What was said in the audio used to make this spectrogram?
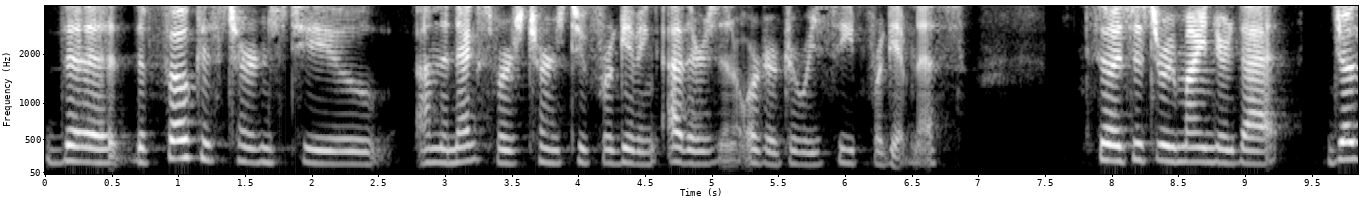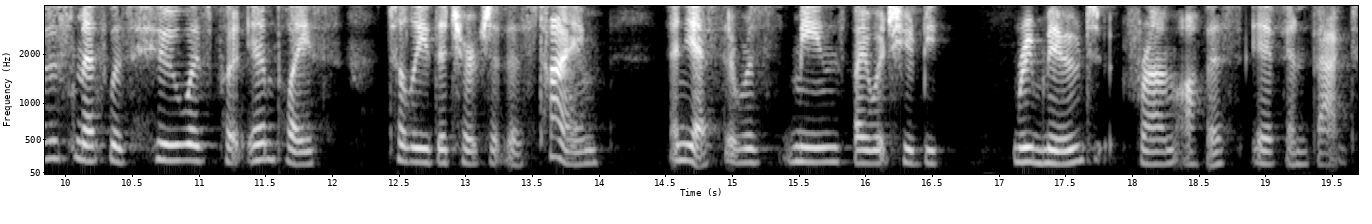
The the focus turns to on the next verse turns to forgiving others in order to receive forgiveness. So it's just a reminder that Joseph Smith was who was put in place to lead the church at this time. And yes, there was means by which he would be removed from office if in fact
